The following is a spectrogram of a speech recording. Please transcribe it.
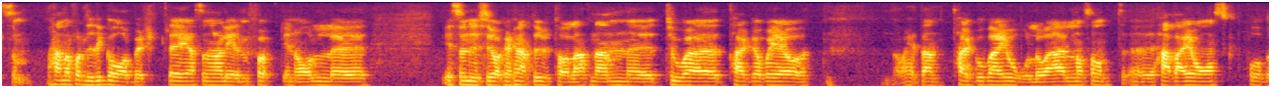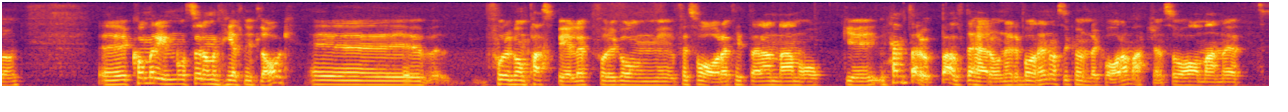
som, han har fått lite garbage play, alltså när han leder med 40-0. Eh, är så ny så jag kan knappt uttala hans namn. Eh, Tua Tagovailoa. Vad heter han? Tagovailoa eller något sånt. Eh, Hawaiianskt påbund. Eh, kommer in och så är de ett helt nytt lag. Eh, får igång passspelet, får igång försvaret, hittar annan och och eh, hämtar upp allt det här. Och när det bara är några sekunder kvar av matchen så har man ett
